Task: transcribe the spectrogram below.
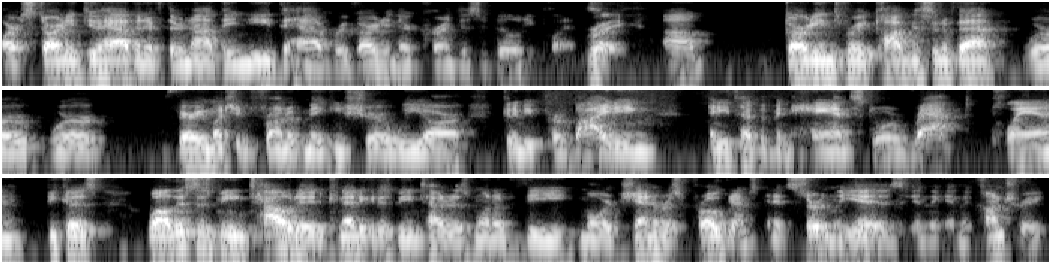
are starting to have, and if they're not, they need to have regarding their current disability plans. right. Um, Guardian's very cognizant of that. We're we're very much in front of making sure we are going to be providing any type of enhanced or wrapped plan because while this is being touted, Connecticut is being touted as one of the more generous programs, and it certainly is in the in the country.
